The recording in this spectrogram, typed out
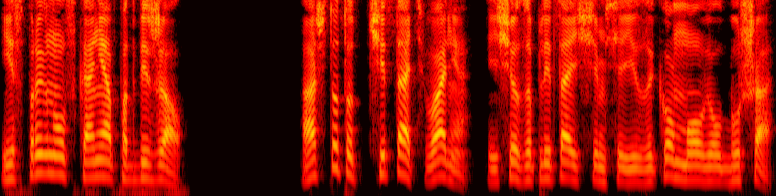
И спрыгнул с коня, подбежал. «А что тут читать, Ваня?» — еще заплетающимся языком молвил Буша.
